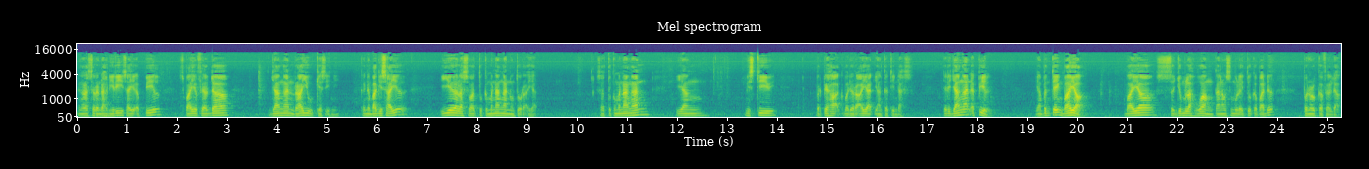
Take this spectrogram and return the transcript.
dengan rasa rendah diri saya appeal supaya Felda jangan rayu kes ini. Kerana bagi saya ia adalah suatu kemenangan untuk rakyat. Suatu kemenangan yang mesti berpihak kepada rakyat yang tertindas. Jadi jangan appeal. Yang penting bayar. Bayar sejumlah wang tanam semula itu kepada peneroka Felda.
